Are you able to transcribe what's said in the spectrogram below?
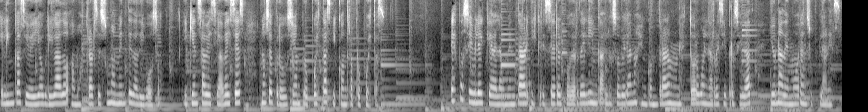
el Inca se veía obligado a mostrarse sumamente dadivoso, y quién sabe si a veces no se producían propuestas y contrapropuestas. Es posible que al aumentar y crecer el poder del Inca, los soberanos encontraron un estorbo en la reciprocidad y una demora en sus planes.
